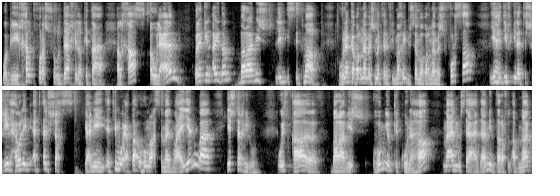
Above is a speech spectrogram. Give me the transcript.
وبخلق فرص شغل داخل القطاع الخاص أو العام ولكن أيضا برامج للاستثمار. هناك برنامج مثلا في المغرب يسمى برنامج فرصة يهدف إلى تشغيل حوالي مئة ألف شخص يعني يتم إعطاؤهم رأس مال معين ويشتغلون. وفق برامج هم يطلقونها مع المساعدة من طرف الأبناك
